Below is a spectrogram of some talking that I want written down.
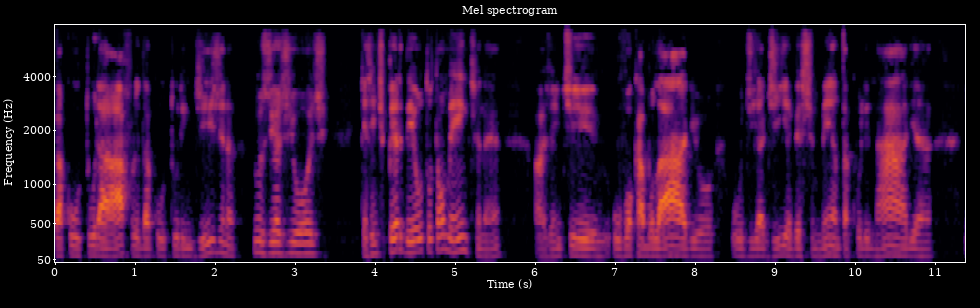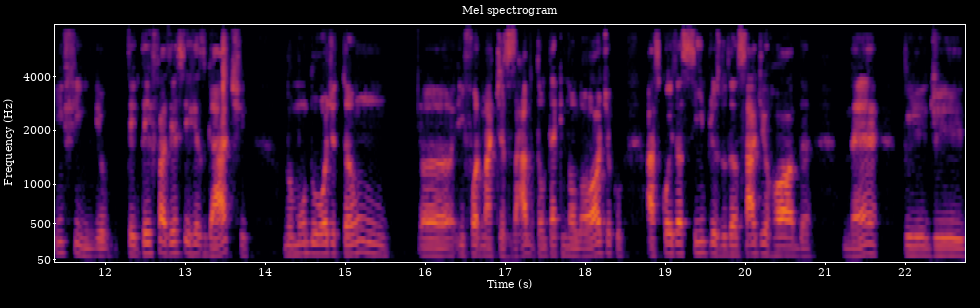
da cultura afro e da cultura indígena nos dias de hoje que a gente perdeu totalmente, né? A gente, o vocabulário, o dia a dia, vestimenta, culinária, enfim, eu tentei fazer esse resgate no mundo hoje tão uh, informatizado, tão tecnológico, as coisas simples do dançar de roda, né? De, de,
